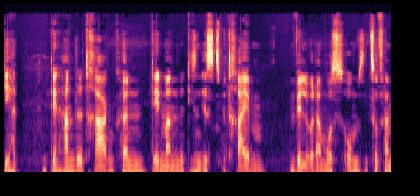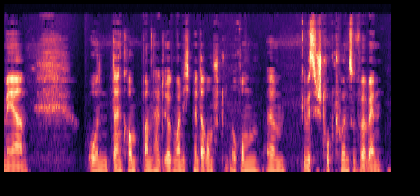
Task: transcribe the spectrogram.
die halt den Handel tragen können, den man mit diesen Isks betreiben will oder muss, um sie zu vermehren. Und dann kommt man halt irgendwann nicht mehr darum rum, ähm, gewisse Strukturen zu verwenden.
